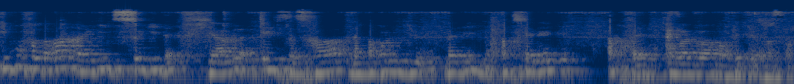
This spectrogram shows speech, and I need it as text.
il vous faudra un guide solide, fiable et ce sera la parole de Dieu, la Bible, parce qu'elle est parfaite. On va le voir dans quelques instants.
